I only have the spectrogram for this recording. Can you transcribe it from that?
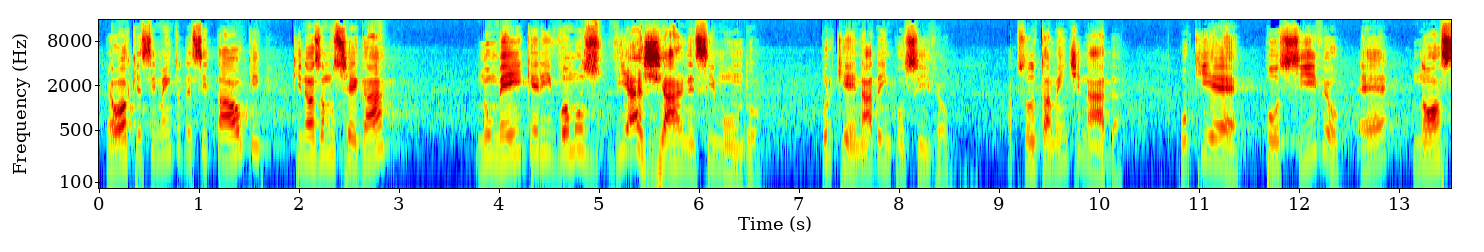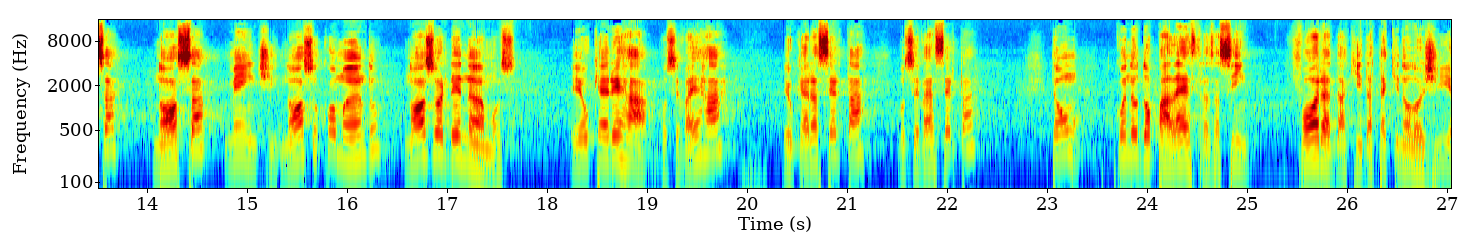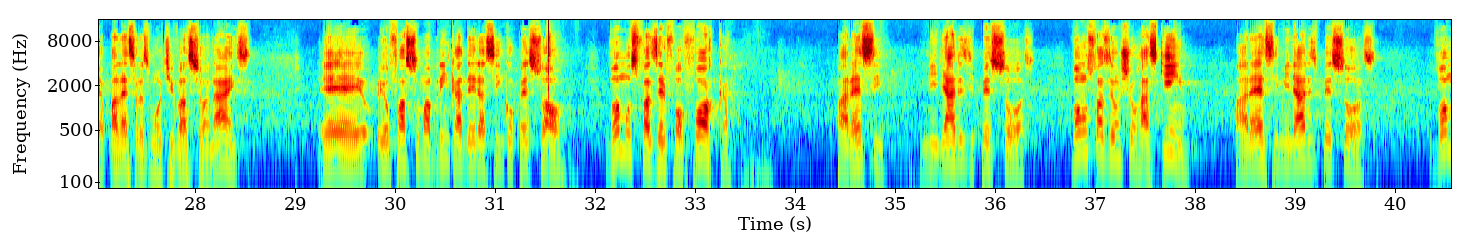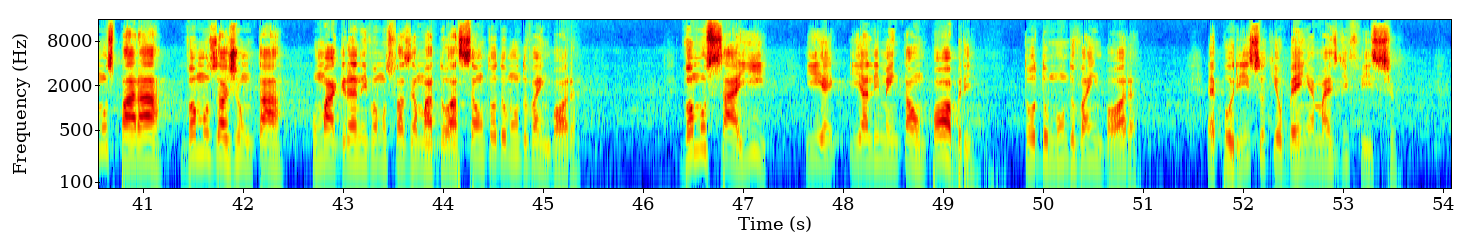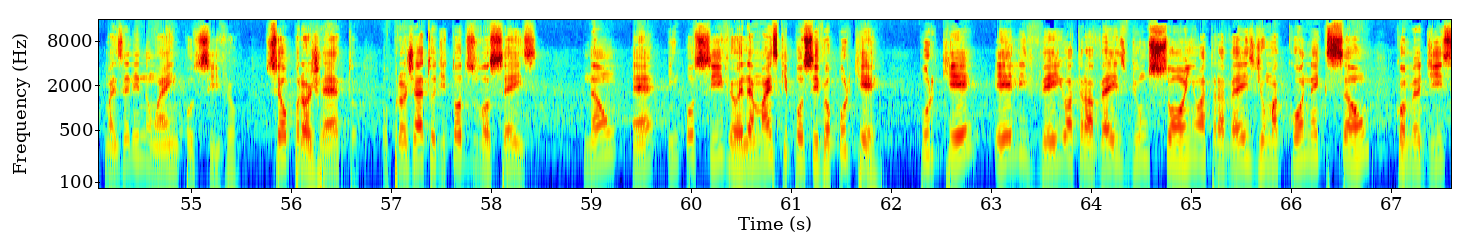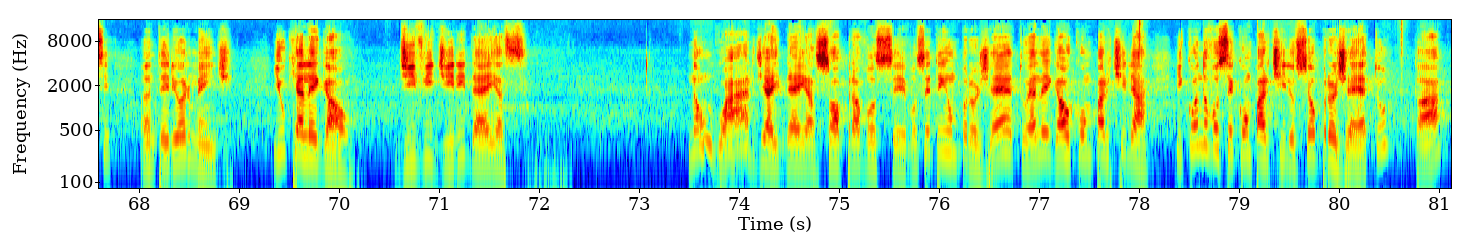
É o aquecimento desse talk que nós vamos chegar no Maker e vamos viajar nesse mundo. Por quê? Nada é impossível. Absolutamente nada. O que é possível é nossa nossa mente, nosso comando, nós ordenamos. Eu quero errar, você vai errar. Eu quero acertar, você vai acertar. Então, quando eu dou palestras assim, fora daqui da tecnologia, palestras motivacionais, é, eu, eu faço uma brincadeira assim com o pessoal. Vamos fazer fofoca? Parece milhares de pessoas. Vamos fazer um churrasquinho? Parece milhares de pessoas. Vamos parar, vamos ajuntar uma grana e vamos fazer uma doação, todo mundo vai embora. Vamos sair e, e alimentar um pobre, todo mundo vai embora. É por isso que o bem é mais difícil, mas ele não é impossível. Seu projeto, o projeto de todos vocês, não é impossível, ele é mais que possível. Por quê? Porque ele veio através de um sonho, através de uma conexão, como eu disse anteriormente. E o que é legal? Dividir ideias. Não guarde a ideia só para você. Você tem um projeto, é legal compartilhar. E quando você compartilha o seu projeto, tá?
